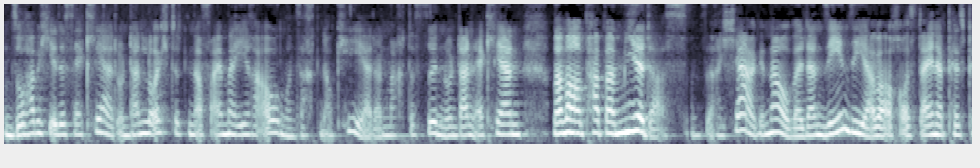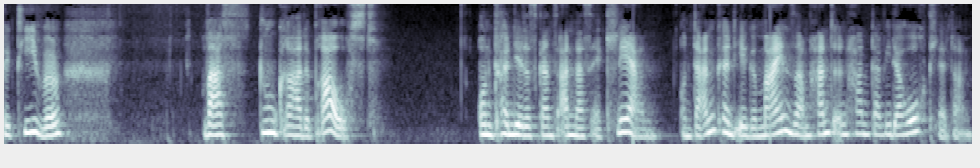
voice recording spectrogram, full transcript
Und so habe ich ihr das erklärt. Und dann leuchteten auf einmal ihre Augen und sagten, okay, ja, dann macht das Sinn. Und dann erklären Mama und Papa mir das. Und sage ich, ja, genau, weil dann sehen sie aber auch aus deiner Perspektive, was du gerade brauchst. Und können dir das ganz anders erklären. Und dann könnt ihr gemeinsam Hand in Hand da wieder hochklettern.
